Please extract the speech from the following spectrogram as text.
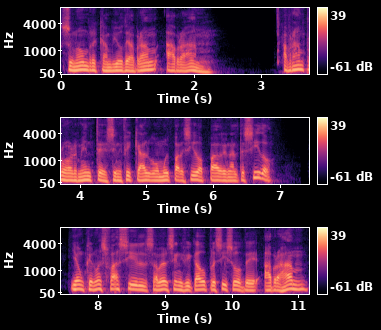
su nombre cambió de Abraham a Abraham. Abraham probablemente significa algo muy parecido a Padre enaltecido. Y aunque no es fácil saber el significado preciso de Abraham,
